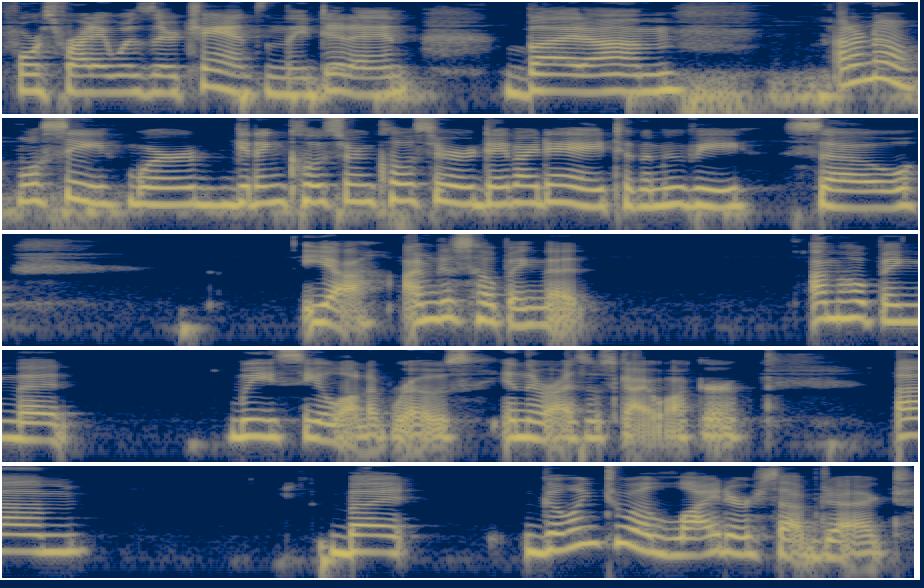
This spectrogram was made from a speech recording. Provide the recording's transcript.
Force Friday was their chance and they didn't. But um I don't know. We'll see. We're getting closer and closer day by day to the movie. So yeah, I'm just hoping that I'm hoping that we see a lot of Rose in The Rise of Skywalker. Um, but going to a lighter subject,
